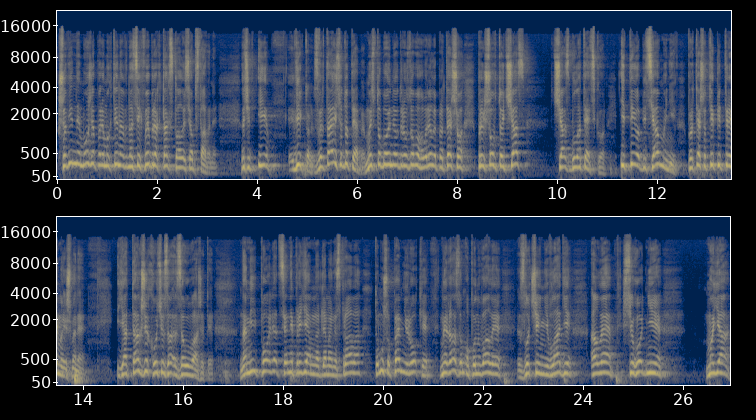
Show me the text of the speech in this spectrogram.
що він не може перемогти на, на цих виборах, так склалися обставини. Значить, і Віктор, звертаюся до тебе. Ми з тобою неодноразово говорили про те, що прийшов той час, час Булатецького. І ти обіцяв мені про те, що ти підтримаєш мене. Я також хочу зауважити. На мій погляд, це неприємна для мене справа, тому що певні роки ми разом опонували злочинній владі, але сьогодні моя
